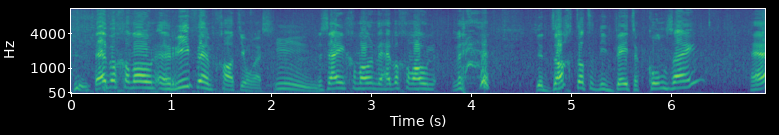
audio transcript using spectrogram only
We hebben gewoon een revamp gehad, jongens. Mm. We zijn gewoon, we hebben gewoon... je dacht dat het niet beter kon zijn, hè?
